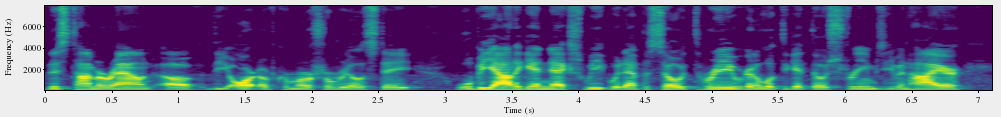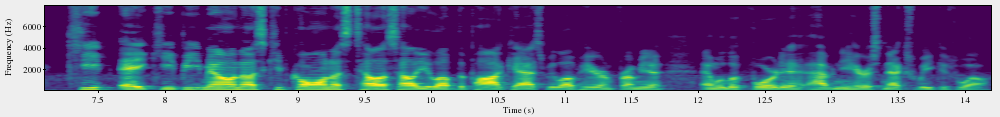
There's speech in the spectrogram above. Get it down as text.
this time around of the art of commercial real estate. We'll be out again next week with episode three. We're going to look to get those streams even higher. Keep hey, keep emailing us, keep calling us, tell us how you love the podcast. We love hearing from you, and we look forward to having you hear us next week as well.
